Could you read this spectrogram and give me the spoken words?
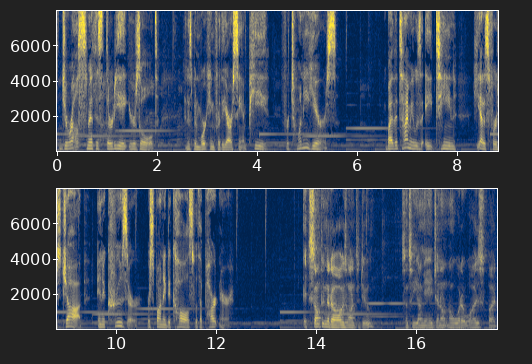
everything. Jarrell Smith is 38 years old and has been working for the RCMP for 20 years. By the time he was 18, he had his first job in a cruiser, responding to calls with a partner. It's something that I always wanted to do since a young age. I don't know what it was, but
